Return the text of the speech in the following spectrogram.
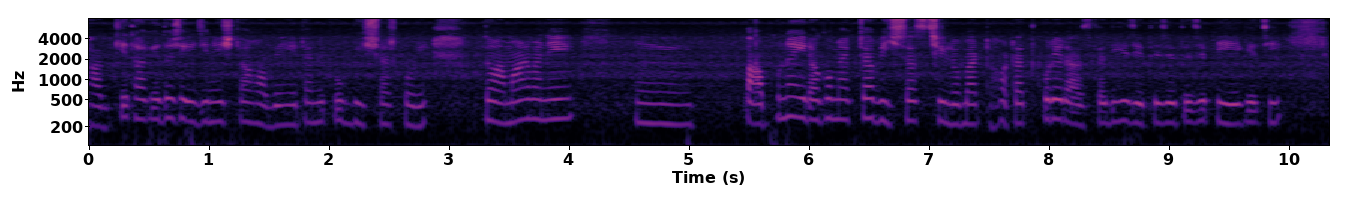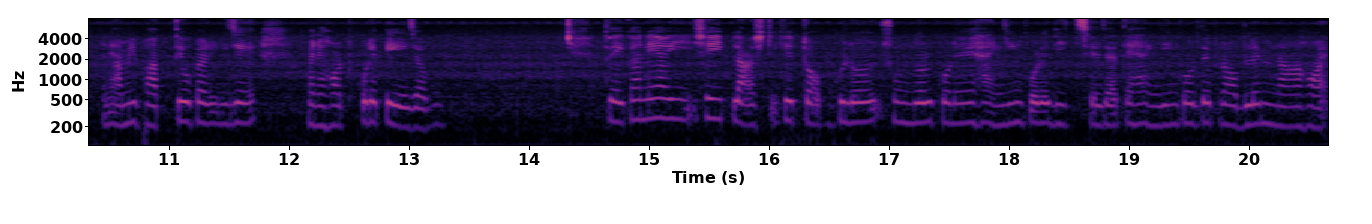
ভাগ্যে থাকে তো সেই জিনিসটা হবে, এটা আমি খুব বিশ্বাস করি। তো আমার মানে পাবো না এরকম একটা বিশ্বাস ছিল বাট হঠাৎ করে রাস্তা দিয়ে যেতে যেতে যে পেয়ে গেছি মানে আমি ভাবতেও পারিনি যে মানে হট করে পেয়ে যাব। তো এখানে ওই সেই প্লাস্টিকের টপগুলো সুন্দর করে হ্যাঙ্গিং করে দিচ্ছে, যাতে হ্যাঙ্গিং করতে প্রবলেম না হয়।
